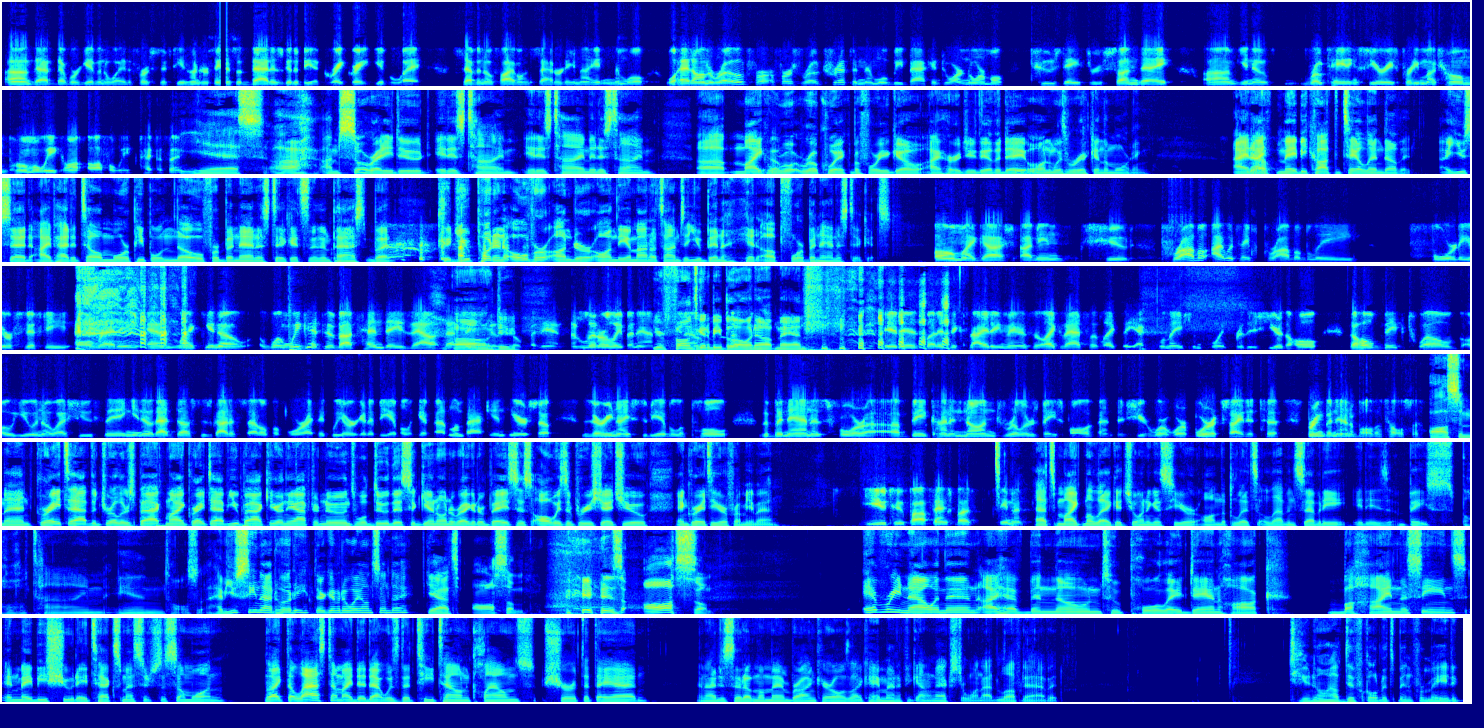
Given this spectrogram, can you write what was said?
um, that that we're giving away the first fifteen hundred fans. So that is going to be a great, great giveaway. 7:05 on Saturday night, and then we'll we'll head on the road for our first road trip, and then we'll be back into our normal Tuesday through Sunday, um, you know, rotating series, pretty much home home a week, off a week type of thing. Yes. Ah, I'm so ready, dude. It is time. It is time. It is time. Uh, Mike, real, real quick before you go, I heard you the other day on with Rick in the morning, and I maybe caught the tail end of it. Uh, You said I've had to tell more people no for bananas tickets than in past, but could you put an over under on the amount of times that you've been hit up for bananas tickets? Oh my gosh! I mean, shoot, probably I would say probably forty or fifty already, and like you know, when we get to about ten days out, that Oh, thing's dude. go bananas, literally bananas. Your you phone's know? going to be blowing up, man. it is, but it's exciting, man. So like that's like the exclamation point for this year. The whole the whole Big 12 OU and OSU thing, you know, that dust has got to settle before I think we are going to be able to get Bedlam back in here. So very nice to be able to pull the bananas for a, a big kind of non-drillers baseball event this year. We're we're we're excited to bring banana ball to Tulsa. Awesome, man. Great to have the drillers back, Mike. Great to have you back here in the afternoons. We'll do this again on a regular basis. Always appreciate you and great to hear from you, man. You too, Pop. Thanks, bud. See you, man. That's Mike Melega joining us here on the Blitz 1170. It is baseball time in Tulsa. Have you seen that hoodie they're giving away on Sunday? Yeah, it's awesome. it is awesome. Every now and then, I have been known to pull a Dan Hawk behind the scenes and maybe shoot a text message to someone. Like the last time I did that was the T Town Clowns shirt that they had. And I just hit up my man Brian Carroll. I was like, hey, man, if you got an extra one, I'd love to have it. Do you know how difficult it's been for me to,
